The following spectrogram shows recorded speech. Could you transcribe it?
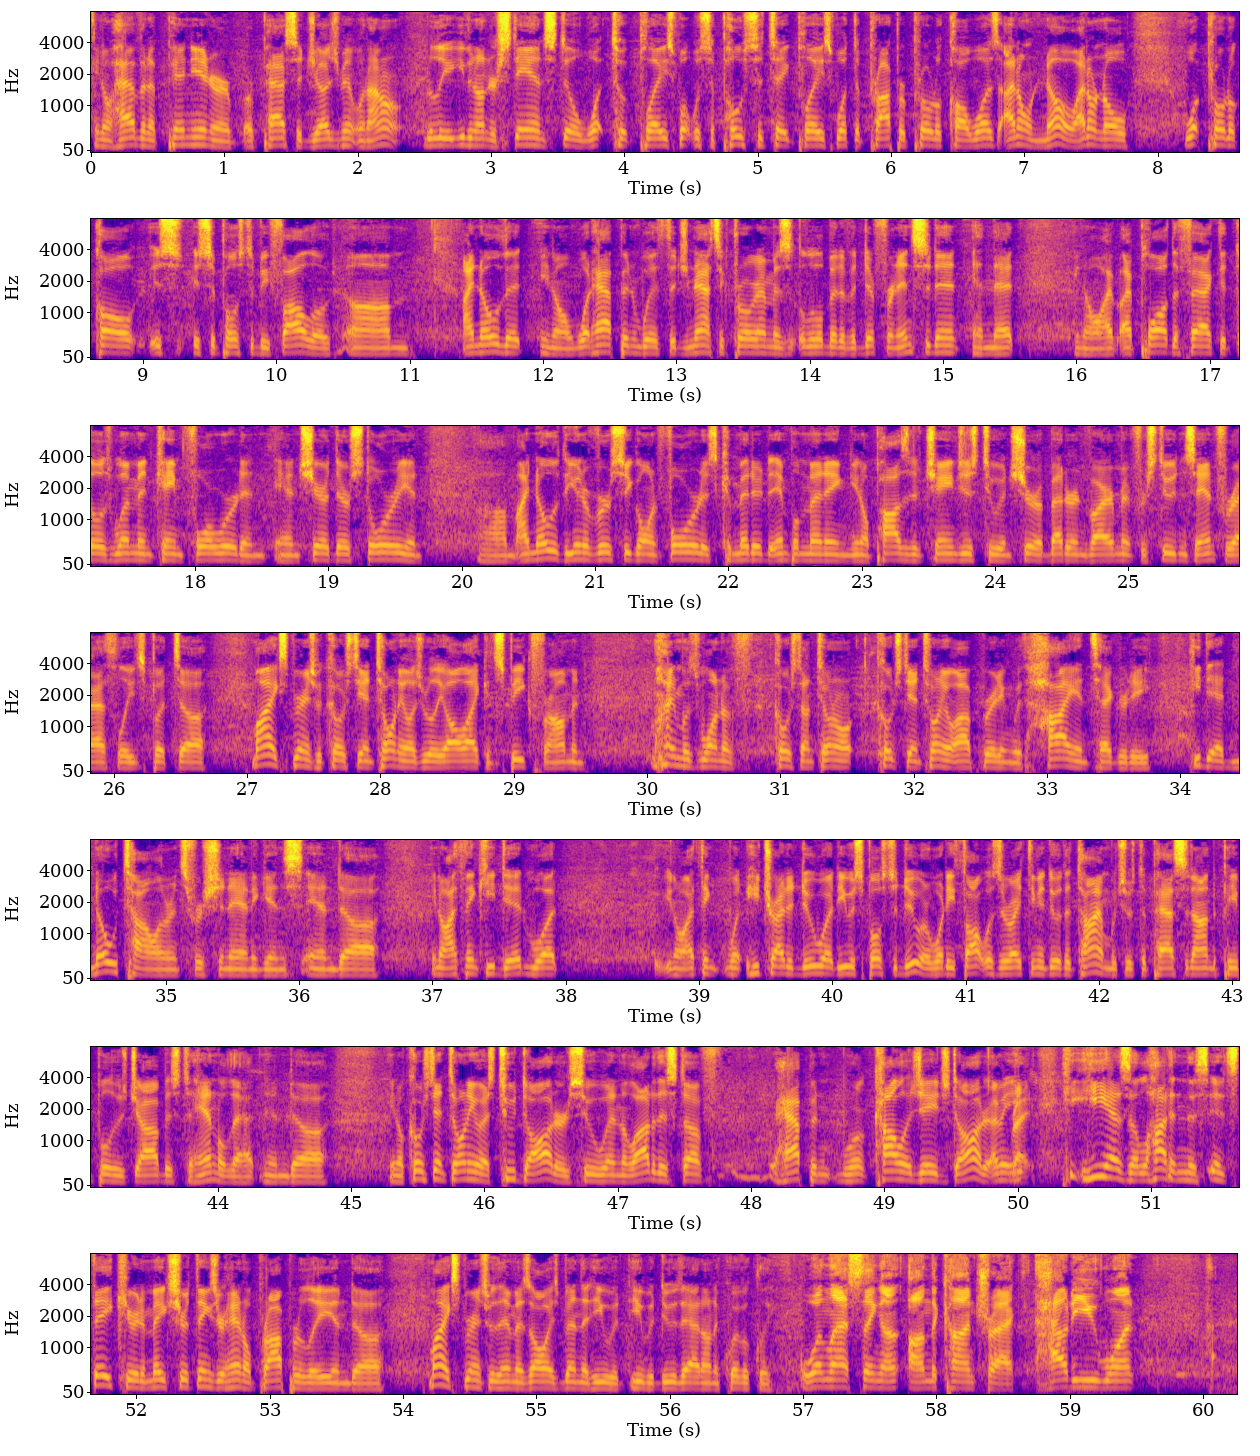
you know, have an opinion or, or pass a judgment when I don't really even understand still what took place, what was supposed to take place, what the proper protocol was. I don't know. I don't know what protocol is, is supposed to be followed. Um, I know that, you know, what happened with the gymnastics program is a little bit of a different incident, and that, you know, I, I applaud the fact that those women came forward and, and shared their story. And um, I know that the university going forward is committed to implementing, you know, positive changes to ensure a better environment for students and for athletes. But uh, my experience with Coach Dantonio is really all I can speak from, and mine was one of Coach Dantonio, Coach Dantonio operating with high integrity. He had no tolerance for shenanigans, and uh, you know, I think he did what you know, I think what he tried to do what he was supposed to do, or what he thought was the right thing to do at the time, which was to pass it on to people whose job is to handle that. And uh, you know, Coach Dantonio has two daughters who, when a lot of this stuff happened, We're college age daughters. I mean, Right. he, he has a lot in this at stake here to make sure things are handled properly. And uh, my experience with him has always been that he would he would do that unequivocally. One last thing on, on the contract. How do you want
